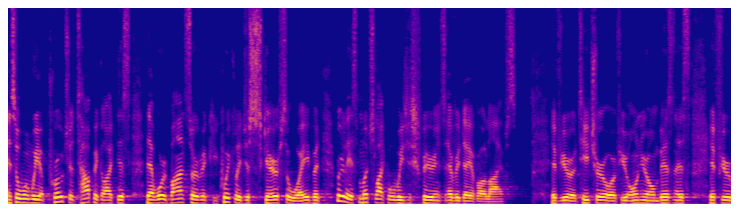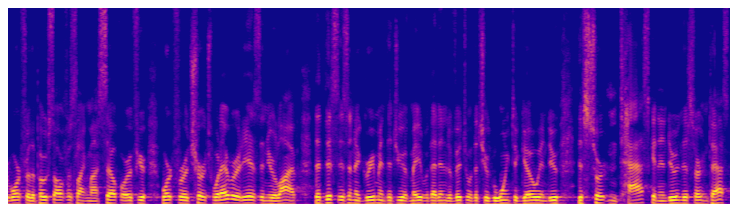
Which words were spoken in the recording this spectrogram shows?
And so when we approach a topic like this, that word bondservant can quickly just scare us away, but really it's much like what we experience every day of our lives. If you're a teacher or if you own your own business, if you work for the post office like myself, or if you work for a church, whatever it is in your life, that this is an agreement that you have made with that individual that you're going to go and do this certain task, and in doing this certain task,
